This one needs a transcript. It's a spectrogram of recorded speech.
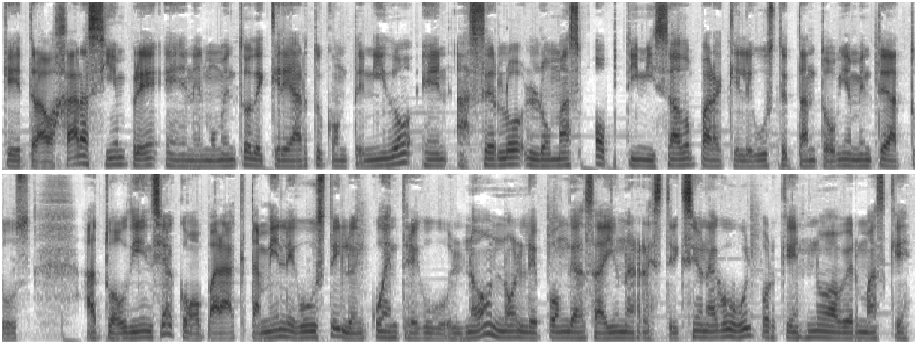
que trabajara siempre en el momento de crear tu contenido en hacerlo lo más optimizado para que le guste tanto obviamente a tus a tu audiencia como para que también le guste y lo encuentre Google, ¿no? No le pongas ahí una restricción a Google porque no va a haber más que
